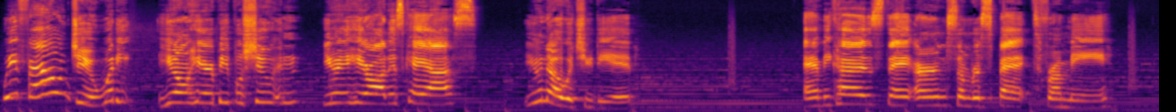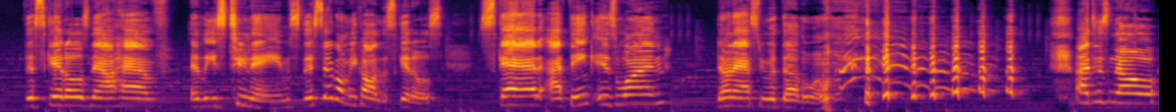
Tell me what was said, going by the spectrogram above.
We found you. What do you? You don't hear people shooting? You didn't hear all this chaos? You know what you did. And because they earned some respect from me, the Skittles now have at least two names. They're still gonna be called the Skittles. Skad, I think, is one. Don't ask me what the other one was. I just know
